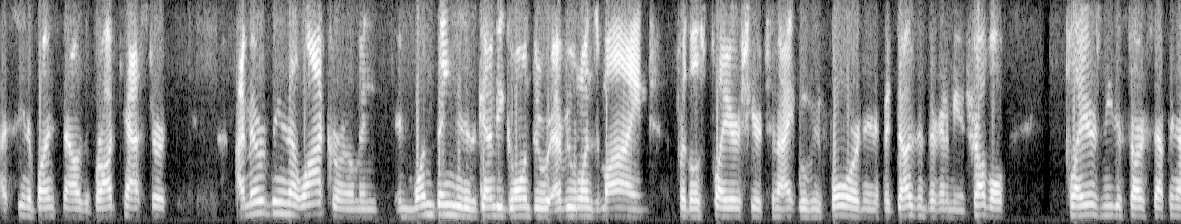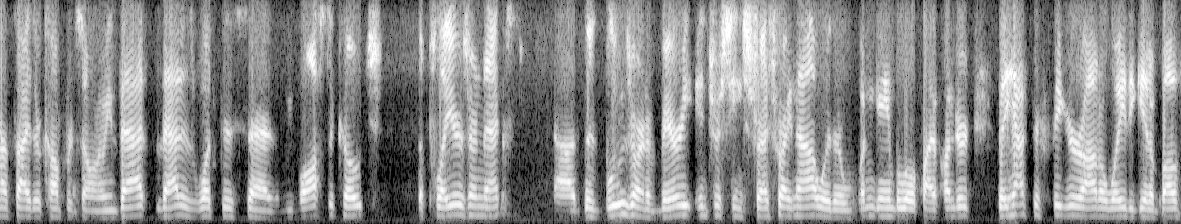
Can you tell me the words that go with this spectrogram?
I've seen a bunch now as a broadcaster. I remember being in that locker room, and, and one thing that is going to be going through everyone's mind for those players here tonight moving forward, and if it doesn't, they're going to be in trouble. Players need to start stepping outside their comfort zone. I mean, that that is what this says. We've lost a coach. The players are next. Uh, the Blues are in a very interesting stretch right now where they're one game below 500. They have to figure out a way to get above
